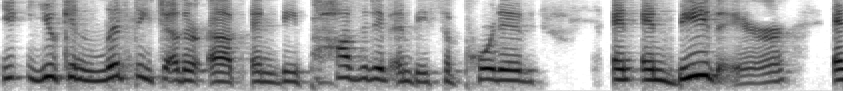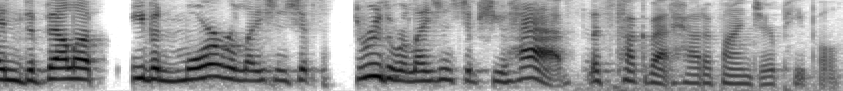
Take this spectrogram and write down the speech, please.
you, you can lift each other up and be positive and be supportive and and be there and develop even more relationships through the relationships you have. Let's talk about how to find your people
